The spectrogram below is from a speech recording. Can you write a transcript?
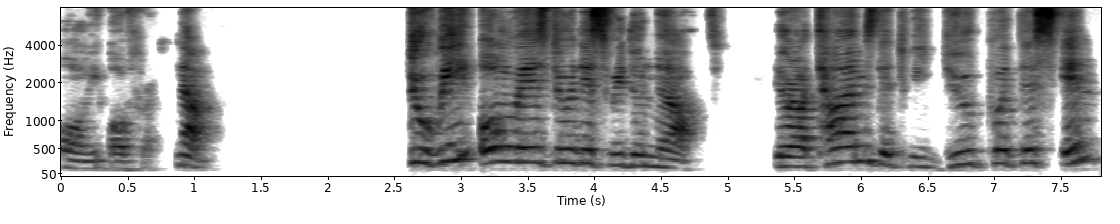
only offer. Now, do we always do this? We do not. There are times that we do put this in,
